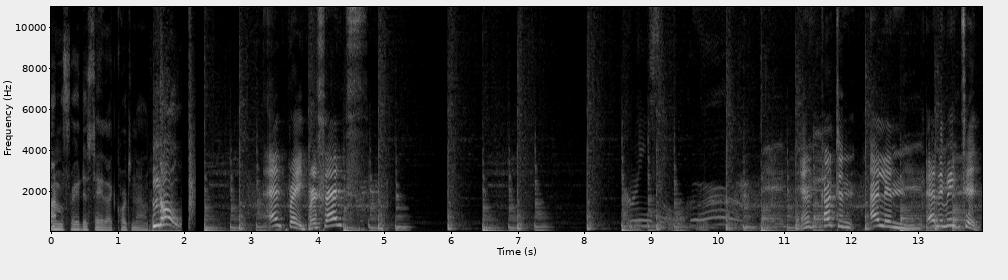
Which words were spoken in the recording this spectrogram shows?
I'm afraid to say that Cardinal. No! And presents and Cartoon Island Animated.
